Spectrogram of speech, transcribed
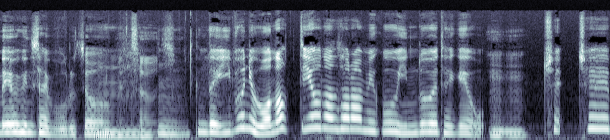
내용인지 잘 모르죠. 음. 그쵸, 그쵸. 음. 근데 이분이 워낙 뛰어난 사람이고 인도에 되게 음, 음, 최, 최,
